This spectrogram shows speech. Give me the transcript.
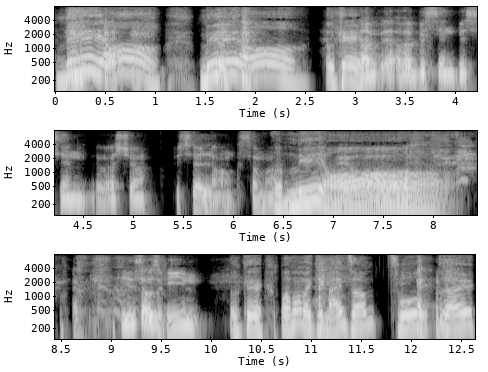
Miau. Miau. Okay. Aber, aber ein bisschen, bisschen, weißt du, ein bisschen langsamer. Miau. Die ist aus Wien. Okay, machen wir mal gemeinsam. Zwei, drei.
